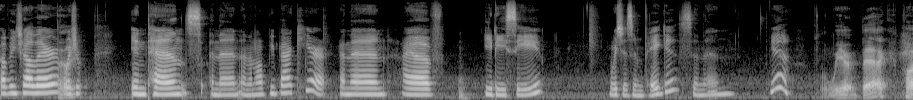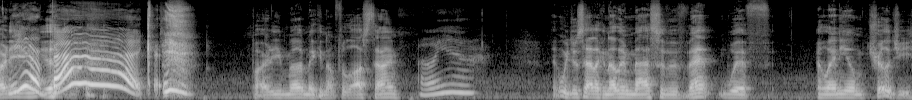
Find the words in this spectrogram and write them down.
of each other, Right. which intense and then and then I'll be back here. And then I have EDC which is in Vegas and then yeah. We are back Party. We are back. Party mode, making up for lost time. oh yeah. And we just had like another massive event with Illenium Trilogy.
